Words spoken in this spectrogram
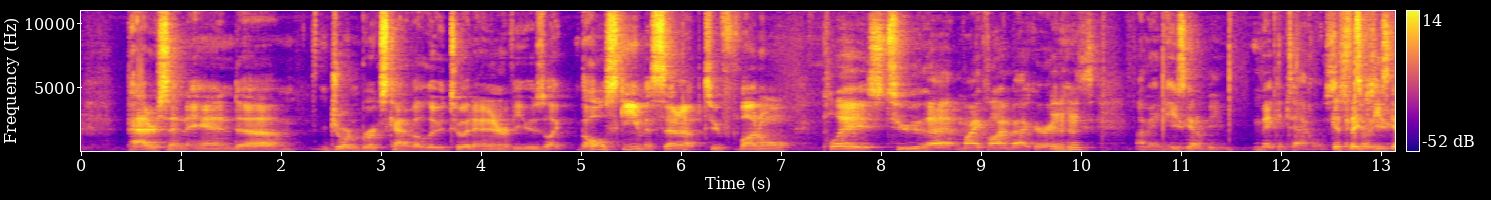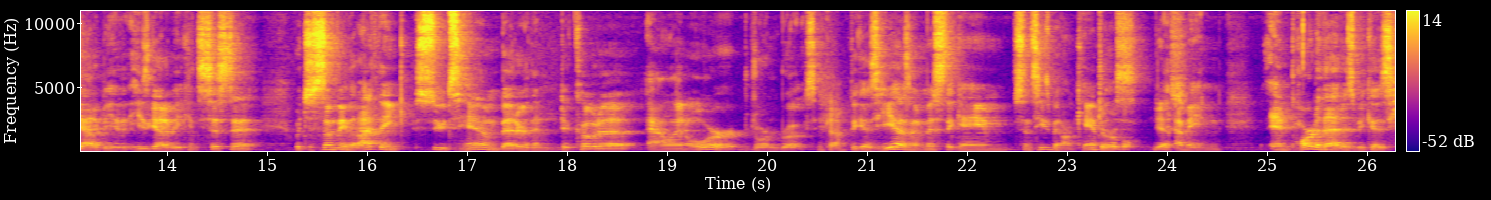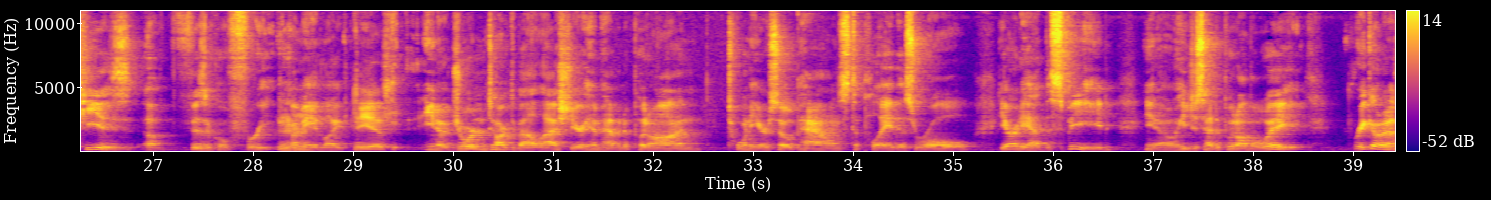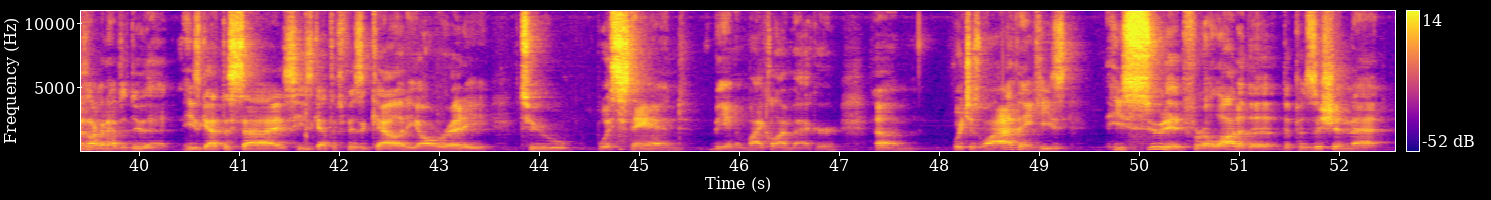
Patterson and um, Jordan Brooks kind of allude to it in interviews. Like the whole scheme is set up to funnel plays to that Mike linebacker, and he's, I mean, he's going to be making tackles. Guess And they so he's got to be he's got to be consistent, which is something that I think suits him better than Dakota Allen or Jordan Brooks. Okay. because he hasn't missed a game since he's been on campus. Durable, yes. I mean, and part of that is because he is a physical freak. I mean, like Mm-hmm. He is. you know, Jordan talked about last year him having to put on twenty or so pounds to play this role. He already had the speed. You know, he just had to put on the weight. Rico is not going to have to do that. He's got the size. He's got the physicality already to withstand being a Mike linebacker, um, which is why I think he's he's suited for a lot of the the position that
